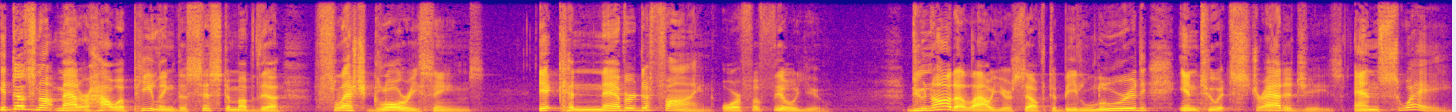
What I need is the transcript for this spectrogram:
It does not matter how appealing the system of the flesh glory seems, it can never define or fulfill you. Do not allow yourself to be lured into its strategies and sway.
